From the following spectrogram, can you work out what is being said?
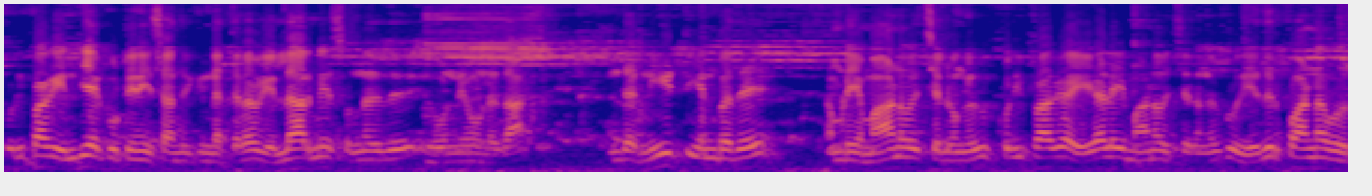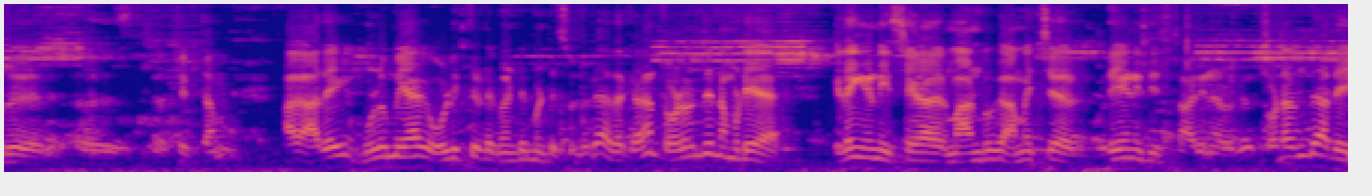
குறிப்பாக இந்திய கூட்டணியை சார்ந்திருக்கின்ற தலைவர்கள் எல்லாருமே சொன்னது ஒன்றே ஒன்று தான் இந்த நீட் என்பது நம்முடைய மாணவ செல்வங்கள் குறிப்பாக ஏழை மாணவ செல்வங்களுக்கு ஒரு எதிர்ப்பான ஒரு திட்டம். ஆக அதை முழுமையாக ஒழித்திட வேண்டும் என்று சொல்லுங்கள் அதற்காக தொடர்ந்து நம்முடைய இளைஞரணி செயலாளர் மாண்புக்கு அமைச்சர் உதயநிதி ஸ்டாலின் அவர்கள் தொடர்ந்து அதை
